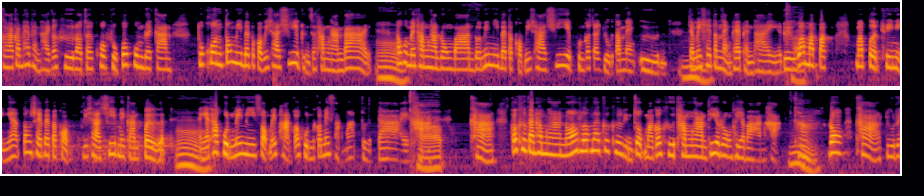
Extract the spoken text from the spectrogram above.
คณะการแพทย์แผนไทยก็คือ เราจะควบถูกควบคุมโดยการทุกคนต้องมีใบประกอบวิชาชีพถึงจะทำงานได้อ๋อถ้าคุณไปทำงานโรงพยาบาล โดยไม่มีใบประกอบวิชาชีพ คุณก็จะอยู่ตำแหน่งอื่น จะไม่ใช่ตำแหน่งแพทย์แผนไทย หรือครับว่ามาปักมาเปิดคลินิกเนี่ยต้องใช้ใบประกอบวิชาชีพในการเปิดอืมอย่างเงี้ยถ้าคุณไม่มีสอบไม่ผ่านก็คุณก็ไม่สามารถเปิดได้คค่ะรับ ค่ะ ก็คือการทำงานเนาะเริ่มแรกก็คือหลินจบมาก็คือทำงานที่โรงพยาบาลค่ะอืมค่ะโรงค่ะ อยู่ใน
